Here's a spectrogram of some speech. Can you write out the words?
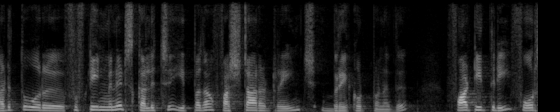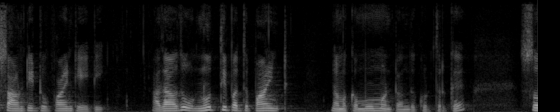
அடுத்து ஒரு ஃபிஃப்டீன் மினிட்ஸ் கழித்து இப்போ தான் first target range break out பண்ணுது. Forty three four seventy two point eighty அதாவது நூற்றி பத்து பாயிண்ட் நமக்கு மூமெண்ட் வந்து கொடுத்துருக்கு. ஸோ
